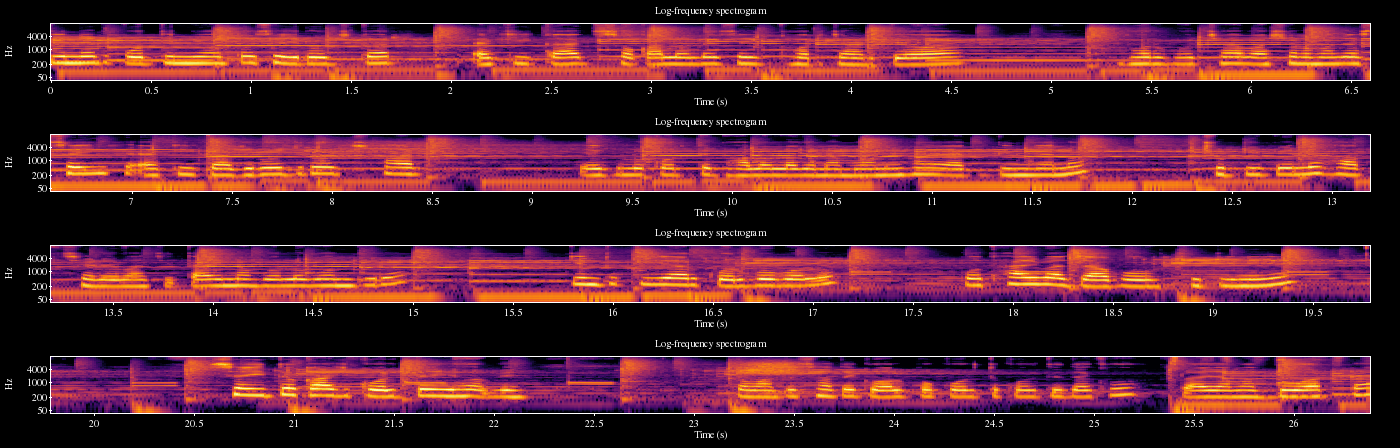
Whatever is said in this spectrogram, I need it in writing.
দিনের প্রতিনিয়ত সেই রোজগার একই কাজ, সকাল হলে সেই ঘর ঝাড় দেওয়া ঘর পোছা বাসন মাজা, সেই একই কাজ রোজ রোজ। আর এগুলো করতে ভালো লাগে না মনে হয় একদিন যেন ছুটি পেলে হাফ ছেড়ে বাঁচি। তাই না বলো বন্ধুরা? কিন্তু কি আর করব বলো? কোথায় বা যাব ছুটি নিয়ে? সেই তো কাজ করতেই হবে। তোমাদের সাথে গল্প করতে করতে দেখো, প্রায় আমার দুয়ারটা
